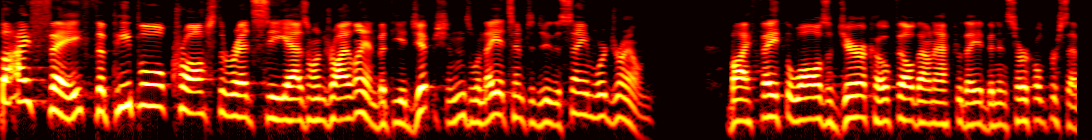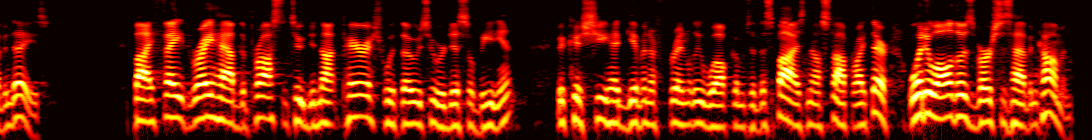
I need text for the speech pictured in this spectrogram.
By faith, the people crossed the Red Sea as on dry land, but the Egyptians, when they attempted to do the same, were drowned. By faith, the walls of Jericho fell down after they had been encircled for seven days. By faith, Rahab the prostitute did not perish with those who were disobedient because she had given a friendly welcome to the spies. Now, stop right there. What do all those verses have in common?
